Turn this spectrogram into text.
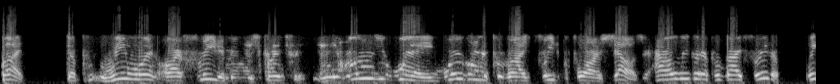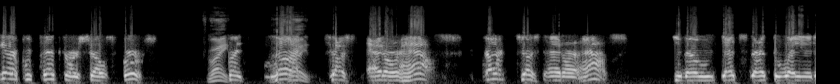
But the, we want our freedom in this country. And the only way we're going to provide freedom for ourselves, how are we going to provide freedom? We got to protect ourselves first. Right. But not just at our house. Not just at our house. You know, that's not the way it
